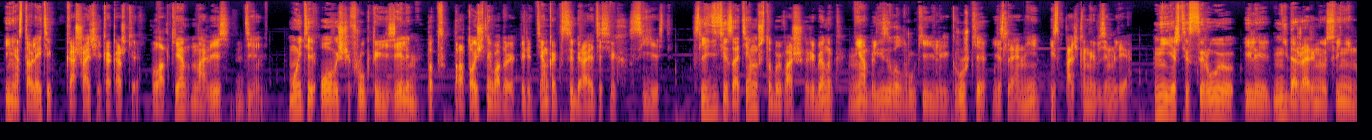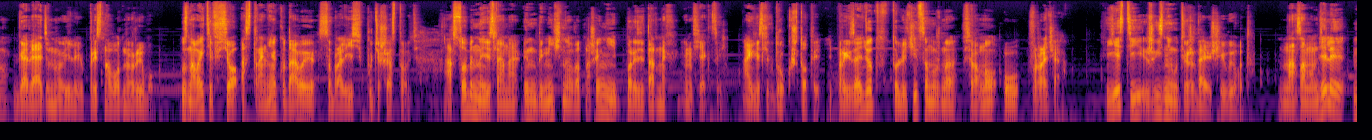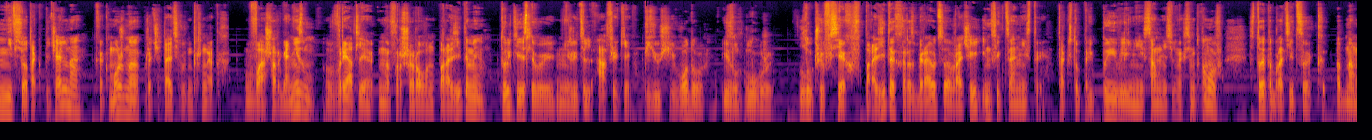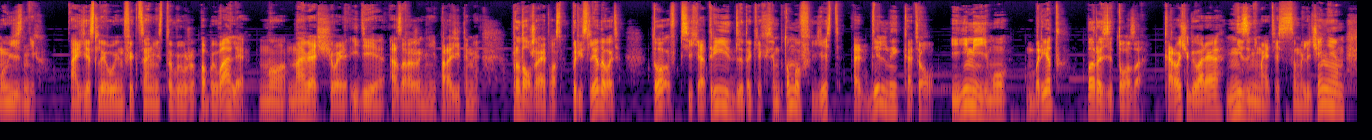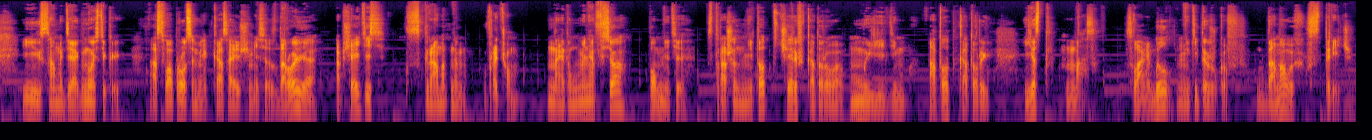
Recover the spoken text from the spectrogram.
и не оставляйте кошачьи какашки в лотке на весь день. Мойте овощи, фрукты и зелень под проточной водой перед тем, как собираетесь их съесть. Следите за тем, чтобы ваш ребенок не облизывал руки или игрушки, если они испачканы в земле. Не ешьте сырую или недожаренную свинину, говядину или пресноводную рыбу. Узнавайте все о стране, куда вы собрались путешествовать особенно если она эндемична в отношении паразитарных инфекций. А если вдруг что-то и произойдет, то лечиться нужно все равно у врача. Есть и жизнеутверждающий вывод. На самом деле не все так печально, как можно прочитать в интернетах. Ваш организм вряд ли нафарширован паразитами, только если вы не житель Африки, пьющий воду из лужи. Лучше всех в паразитах разбираются врачи-инфекционисты, так что при появлении сомнительных симптомов стоит обратиться к одному из них. А если у инфекциониста вы уже побывали, но навязчивая идея о заражении паразитами продолжает вас преследовать, то в психиатрии для таких симптомов есть отдельный котел. И имя ему бред паразитоза. Короче говоря, не занимайтесь самолечением и самодиагностикой, а с вопросами, касающимися здоровья, общайтесь с грамотным врачом. На этом у меня все. Помните, страшен не тот червь, которого мы едим, а тот, который ест нас. С вами был Никита Жуков. До новых встреч!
